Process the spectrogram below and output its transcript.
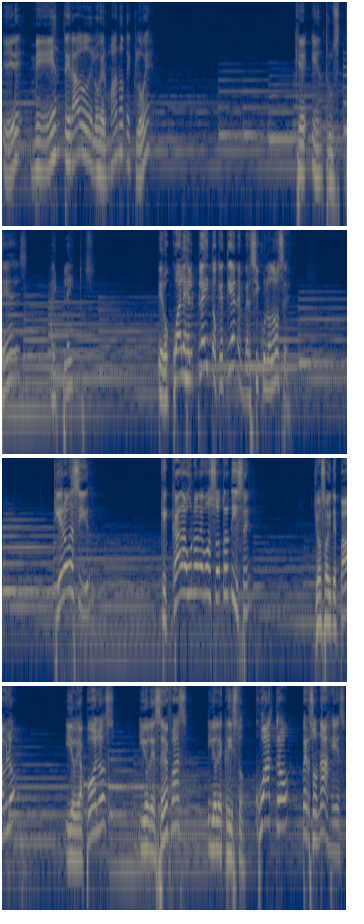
me he enterado de los hermanos de Chloe que entre ustedes hay pleitos. Pero ¿cuál es el pleito que tienen? Versículo 12. Quiero decir que cada uno de vosotros dice, yo soy de Pablo, y yo de Apolos, y yo de Cefas, y yo de Cristo. Cuatro personajes,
